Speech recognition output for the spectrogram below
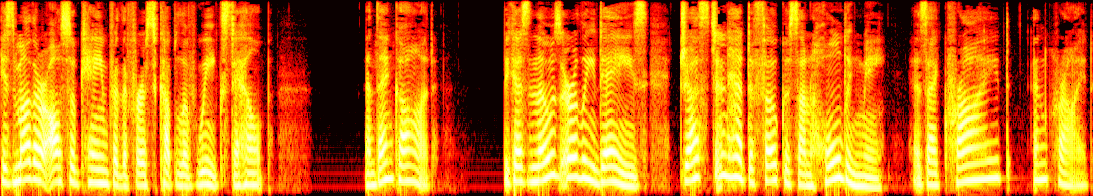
His mother also came for the first couple of weeks to help. And thank God because in those early days, Justin had to focus on holding me as I cried and cried.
